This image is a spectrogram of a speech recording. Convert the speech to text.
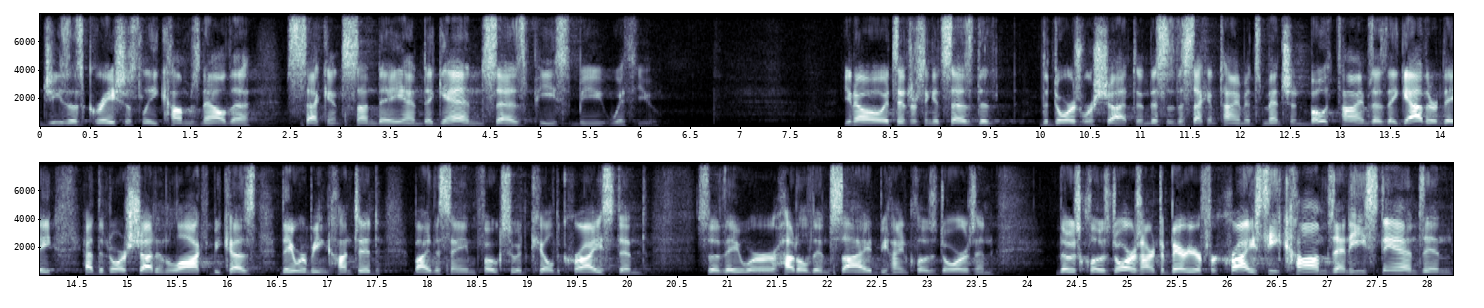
Jesus graciously comes now the second Sunday and again says, Peace be with you. You know, it's interesting. It says that the doors were shut, and this is the second time it's mentioned. Both times as they gathered, they had the doors shut and locked because they were being hunted by the same folks who had killed Christ, and so they were huddled inside behind closed doors. And those closed doors aren't a barrier for Christ. He comes and he stands in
